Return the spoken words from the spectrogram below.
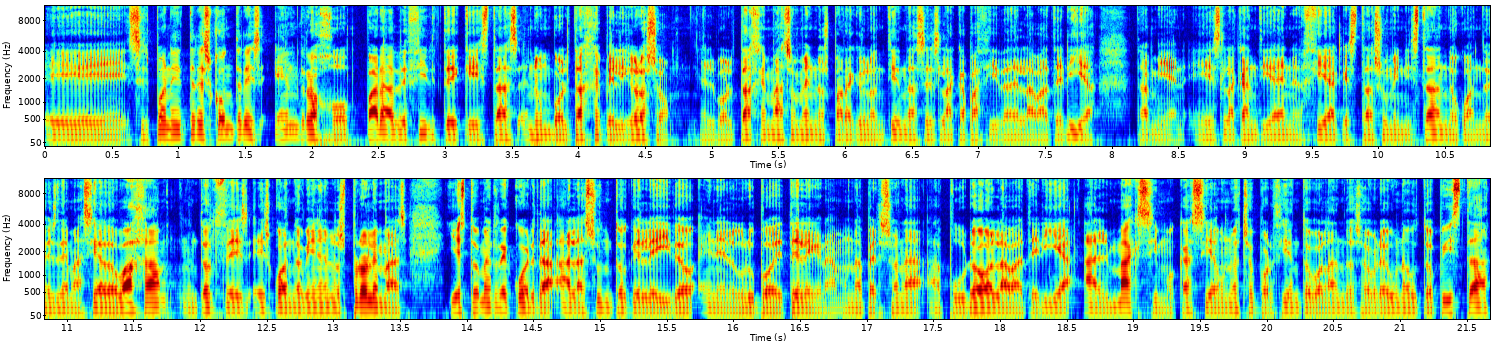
eh, se pone 3,3 en rojo para decirte que estás en un voltaje peligroso. El voltaje más o menos para que lo entiendas es la capacidad de la batería también, es la cantidad de energía que está suministrando. Cuando es demasiado baja, entonces es cuando vienen los problemas y esto me recuerda al asunto que he leído en el grupo de Telegram. Una persona apuró la batería al máximo, casi a un 8% volando sobre una autopista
